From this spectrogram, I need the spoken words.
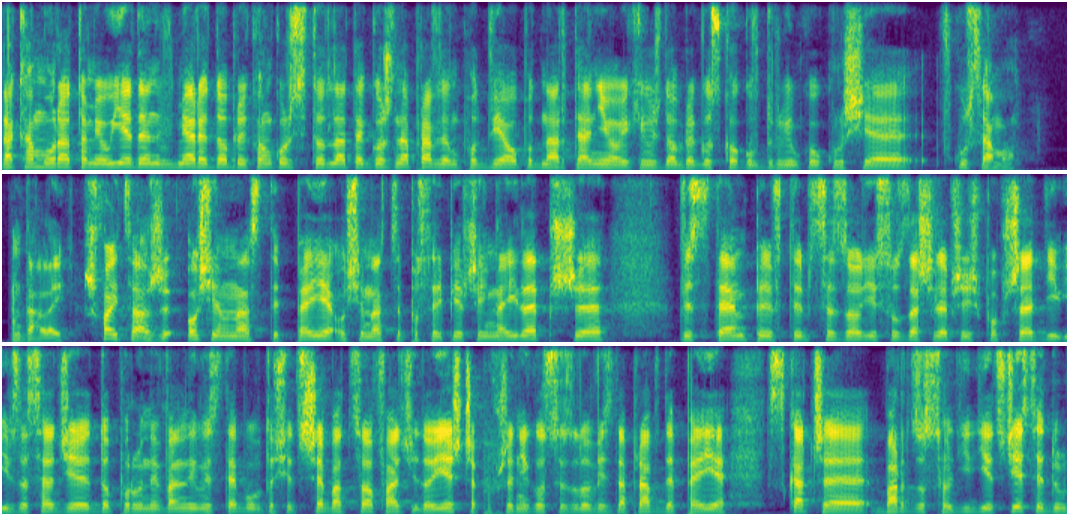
Nakamura to miał jeden w miarę dobry konkurs i to dlatego, że naprawdę mu podbijało pod nartę, a nie miał jakiegoś dobrego skoku w drugim konkursie w Kusamo. Dalej. Szwajcarzy 18 Peje, 18 po serii pierwszej. Najlepsze występy w tym sezonie są znacznie lepsze niż w poprzednim i w zasadzie do porównywalnych występów to się trzeba cofać do jeszcze poprzedniego sezonu, więc naprawdę Peje skacze bardzo solidnie. 32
